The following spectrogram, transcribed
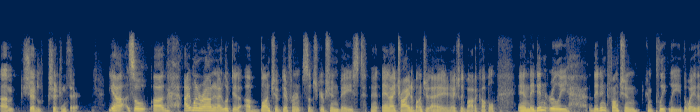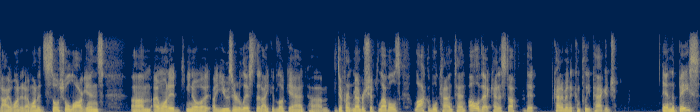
um, should should consider? Yeah, so uh, I went around and I looked at a bunch of different subscription-based, and, and, I tried a bunch of. I actually bought a couple, and they didn't really, they didn't function completely the way that I wanted. I wanted social logins. Um, I wanted, you know, a, a, user list that I could look at, um, different membership levels, lockable content, all of that kind of stuff. That kind of in a complete package. And the base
